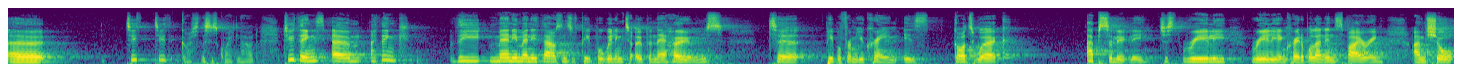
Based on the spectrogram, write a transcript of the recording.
Uh, two, two th- gosh, this is quite loud. Two things. Um, I think the many, many thousands of people willing to open their homes to people from Ukraine is God's work. Absolutely. Just really, really incredible and inspiring. I'm sure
